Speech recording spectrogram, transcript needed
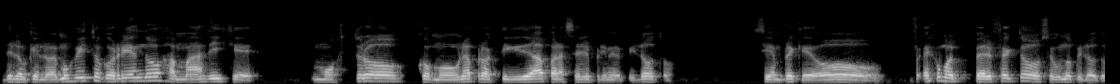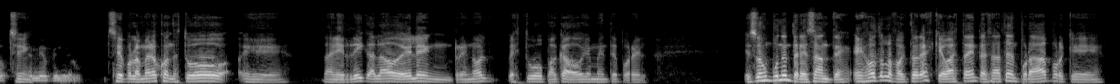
de lo que lo hemos visto corriendo, jamás dije, mostró como una proactividad para ser el primer piloto. Siempre quedó, es como el perfecto segundo piloto, en mi opinión. Sí, por lo menos cuando estuvo eh, Dani Rick al lado de él en Renault, estuvo opacado, obviamente, por él. Eso es un punto interesante. Es otro de los factores que va a estar interesante esta temporada porque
